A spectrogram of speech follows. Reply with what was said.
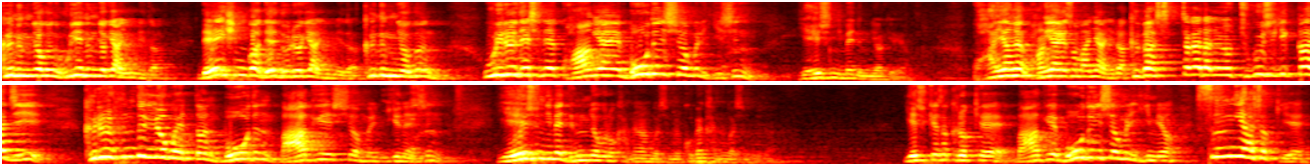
그 능력은 우리의 능력이 아닙니다. 내 힘과 내 노력이 아닙니다. 그 능력은 우리를 대신해 광야의 모든 시험을 이기신 예수님의 능력이에요. 광야, 광야에서만이 아니라 그가 십자가에 달려 죽으시기까지 그를 흔들려고 했던 모든 마귀의 시험을 이겨내신 예수님의 능력으로 가능한 것임을 고백하는 것입니다. 예수께서 그렇게 마귀의 모든 시험을 이기며 승리하셨기에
